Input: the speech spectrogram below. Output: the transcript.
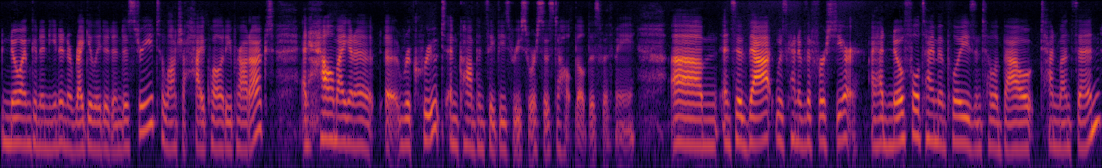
know I'm going to need in a regulated industry to launch a high quality product, and how am I going to uh, recruit and compensate these resources to help build this with me. Um, and so that was kind of the first year. I had no full time employees until about 10 months in,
